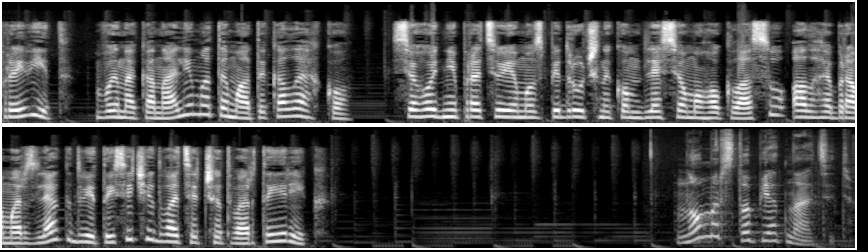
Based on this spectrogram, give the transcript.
Привіт! Ви на каналі Математика Легко. Сьогодні працюємо з підручником для 7 класу Алгебра Мерзляк 2024 рік. Номер 115.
